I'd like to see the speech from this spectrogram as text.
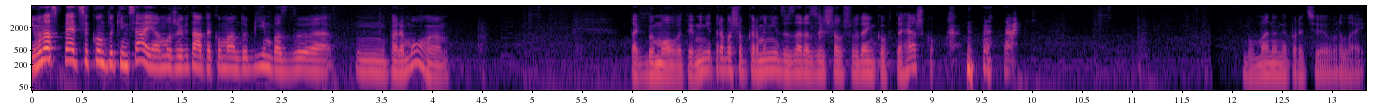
І в нас 5 секунд до кінця. Я можу вітати команду Бімба з е, перемогою. Так би мовити. Мені треба, щоб Карменідзе зараз зайшов швиденько в ТГшку. Бо в мене не працює оверлей.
